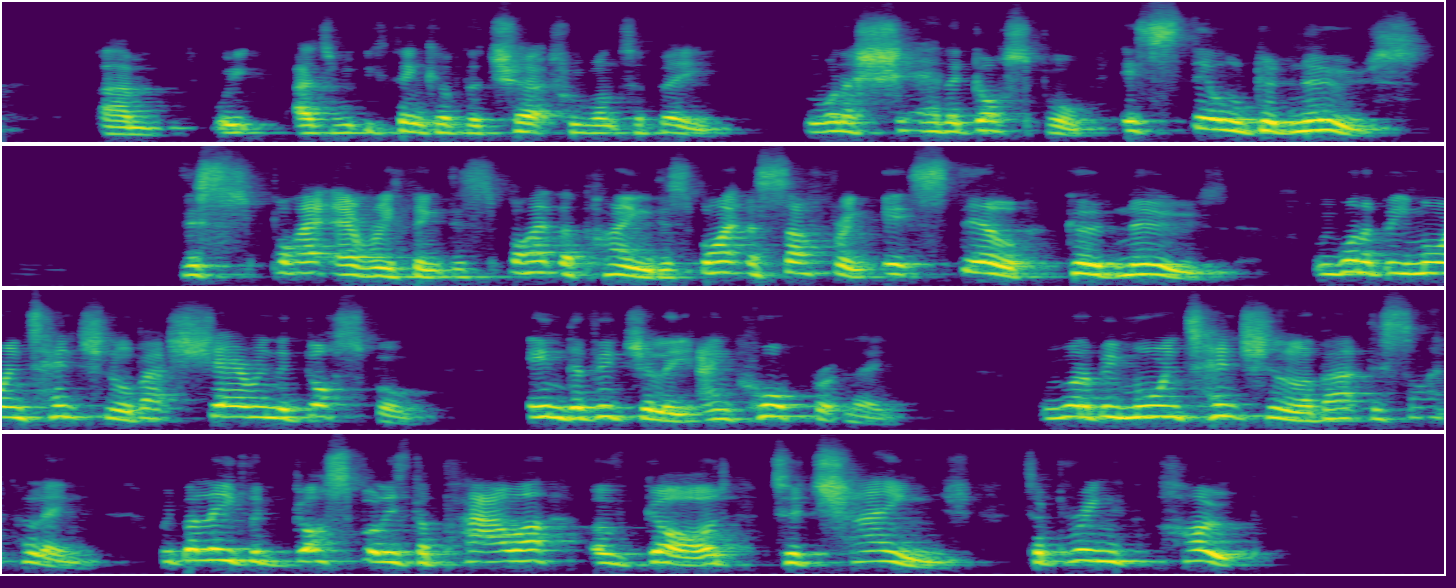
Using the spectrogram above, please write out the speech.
Um, we, as we think of the church we want to be, we want to share the gospel. It's still good news despite everything, despite the pain, despite the suffering, it's still good news. We want to be more intentional about sharing the gospel individually and corporately. We want to be more intentional about discipling. We believe the gospel is the power of God to change, to bring hope,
